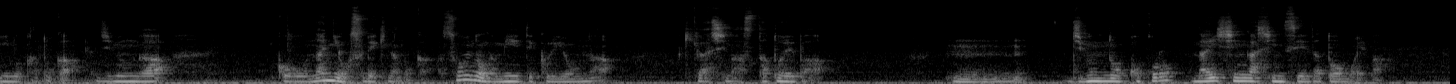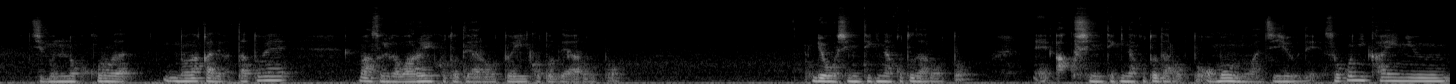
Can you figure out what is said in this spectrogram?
いのかとか自分がこう何をすべきなのかそういうのが見えてくるような気がします。例えばうん自分の心内心が神聖だと思えば自分の心の中ではたとえまあそれが悪いことであろうといいことであろうと良心的なことだろうと、え悪心的なことだろうと思うのは自由でそこに介入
